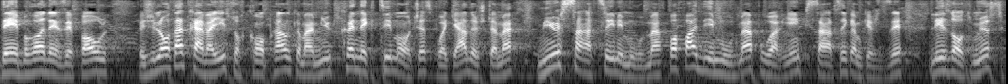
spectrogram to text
d'un bras, des épaules. J'ai longtemps travaillé sur comprendre comment mieux connecter mon chest pour être capable de justement mieux sentir mes mouvements. Pas faire des mouvements pour rien puis sentir, comme que je disais, les autres muscles.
